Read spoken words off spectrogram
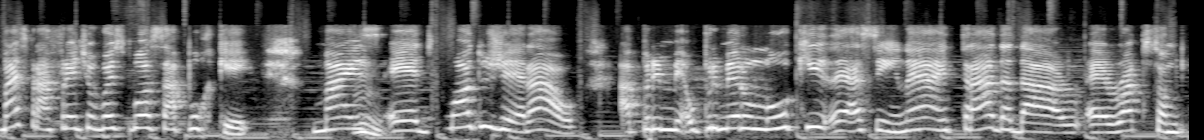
mais pra frente eu vou esboçar por quê. Mas, Hum. é, de modo geral, prime o primeiro look, é assim, né? A entrada da é, Roxanne.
